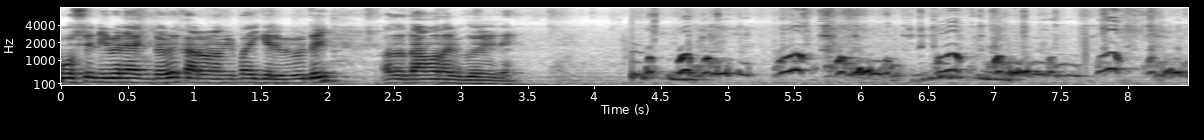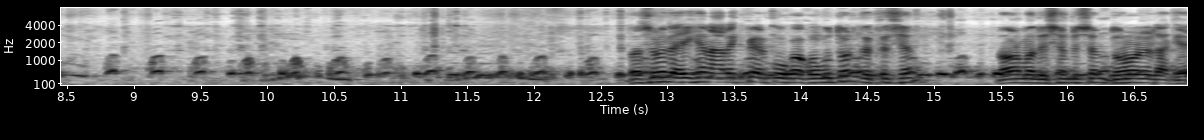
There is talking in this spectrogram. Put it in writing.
অবশ্যই নেবেন একদমই কারণ আমি পাইকারি ভেবে দিই, অত দামাদামি করে নিলে দর্শক এইখানে আরেক পেয়ার কোকা কবুতর দেখতেছেন। নর্মাল দেশম দেশম দোনরে ডাকে।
